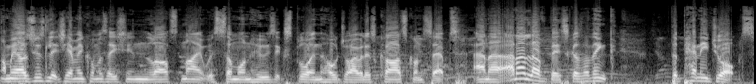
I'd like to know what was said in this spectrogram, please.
I mean, I was just literally having a conversation last night with someone who is exploring the whole driverless cars concept, and uh, and I love this because I think the penny dropped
